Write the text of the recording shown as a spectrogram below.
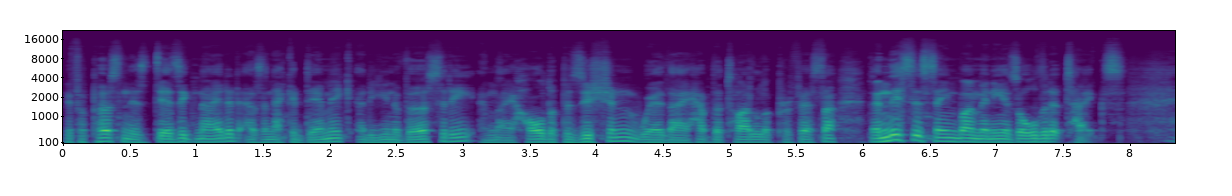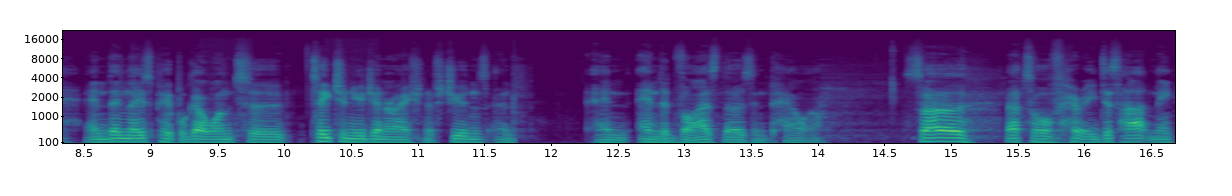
If a person is designated as an academic at a university and they hold a position where they have the title of professor, then this is seen by many as all that it takes. And then these people go on to teach a new generation of students and, and, and advise those in power. So that's all very disheartening.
